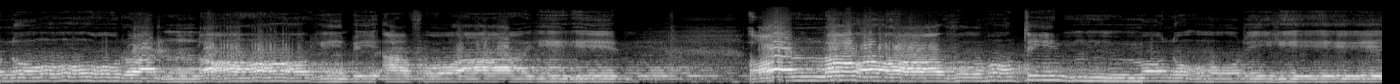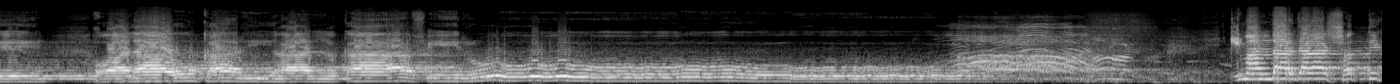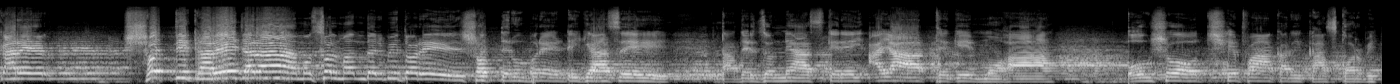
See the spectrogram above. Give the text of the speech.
نور الله بأفواههم الله متم نوره ولو كره الكافرون ইমানদার যারা, সত্যিকারের, সত্যিকারে যারা মুসলমানদের ভিতরে সত্যের উপরে টিকে আছে, তাদের জন্য আজকের এই আয়াত থেকে মহা ঔষধ শেফা আকারে কাজ করবে।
